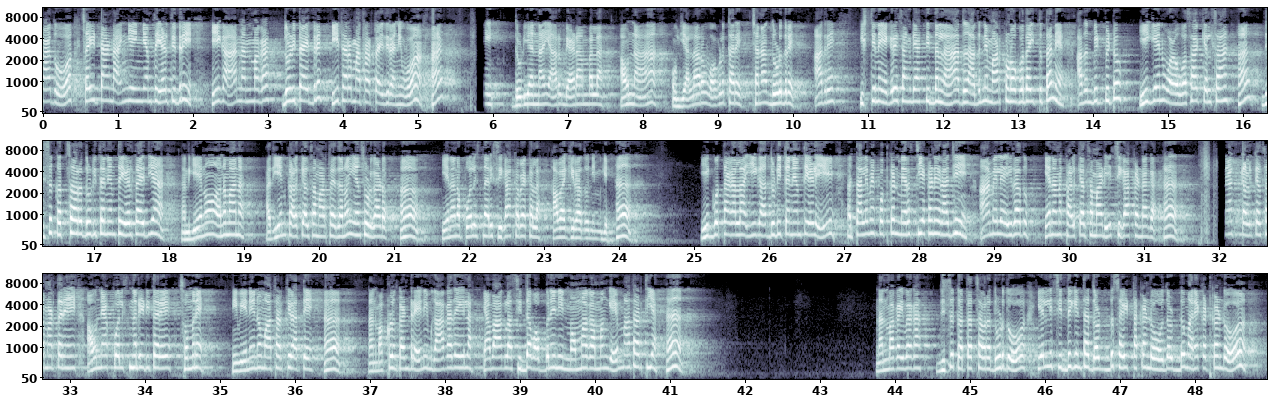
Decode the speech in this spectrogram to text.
ಕಾದು ಸೈಟ್ ತಾಂಡ ಹಂಗೆ ಹಿಂಗೆ ಅಂತ ಹೇಳ್ತಿದ್ರಿ. ಈಗ ನನ್ ಮಗ ದುಡಿತಾ ಇದ್ರೆ ಈ ತರ ಮಾತಾಡ್ತಾ ಇದೀರಾ ನೀವು ದುಡಿಯನ್ನ ಯಾರು ಬೇಡ ಅಂಬಲ್ಲ. ಅವನ್ನ ಎಲ್ಲಾರು ಹೊಗಳ್ತಾರೆ, ಚೆನ್ನಾಗಿ ದುಡಿದ್ರೆ. ಆದ್ರೆ ಇಷ್ಟಿನ ಎಗ್ರೆ ಅಂಗಡಿ ಆಗ್ತಿದ್ದಲ್ಲ ಅದು ಅದನ್ನೇ ಮಾಡ್ಕೊಂಡು ಹೋಗ್ಬೋದಾಯ್ತು ತಾನೆ. ಅದನ್ನ ಬಿಟ್ಬಿಟ್ಟು ಈಗೇನು ಹೊಸ ಕೆಲಸ, ಹಾ? ದಿಸಕ್ಕೆ ಹತ್ತು ಸಾವಿರ ದುಡಿತಾನೆ ಅಂತ ಹೇಳ್ತಾ ಇದೀಯಾ? ನನಗೇನೋ ಅನುಮಾನ. ಅದೇನ್ ಕಳ ಕೆಲಸ ಮಾಡ್ತಾ ಇದ್ದಾನೋ, ಏನ್ ಸುಡ್ಗಾಡು? ಹಾ, ಏನಾನ ಪೊಲೀಸ್ನವ್ರಿಗೆ ಸಿಗಾಕಬೇಕಲ್ಲ, ಅವಾಗಿರೋದು ನಿಮ್ಗೆ, ಹಾ? ಈಗ ಗೊತ್ತಾಗಲ್ಲ, ಈಗ ದುಡಿತಾನೆ ಅಂತ ಹೇಳಿ ತಲೆ ಮೇಲೆ ಕೊತ್ಕೊಂಡು ಮೆರೆಸ್ತೀಯ ಕಣೆ ರಾಜಿ. ಆಮೇಲೆ ಇರೋದು ಏನನ್ನ ಕಳ್ ಕೆಲಸ ಮಾಡಿ ಸಿಗಾಕೊಂಡಾಗ ಕಳ್ ಕೆಲಸ ಮಾಡ್ತಾನೆ? ಅವ್ನ ಯಾಕೆ ಪೊಲೀಸ್ನ ಹಿಡಿತಾರೆ? ಸುಮ್ಮನೆ ನೀವೇನೇನೋ ಮಾತಾಡ್ತೀರ ಅತ್ತೆ, ಹಾ? ನನ್ನ ಮಕ್ಳು ಕಂಡ್ರೆ ನಿಮ್ಗೆ ಆಗದೇ ಇಲ್ಲ. ಯಾವಾಗ್ಲೂ ಸಿದ್ಧ ಒಬ್ಬನೇ ನಿನ್ ಮೊಮ್ಮಗ ಅಮ್ಮಂಗೆ ಮಾತಾಡ್ತೀಯ, ಹಾ? ನನ್ ಮಗ ಇವಾಗ ದಿಸಕ್ಕೆ ಹತ್ತತ್ತು ಸಾವಿರ ದುಡ್ದು ಎಲ್ಲಿ ಸಿದ್ಧಿಗಿಂತ ದೊಡ್ಡ ಸೈಟ್ ತಕೊಂಡು, ದೊಡ್ಡ ಮನೆ ಕಟ್ಕೊಂಡು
